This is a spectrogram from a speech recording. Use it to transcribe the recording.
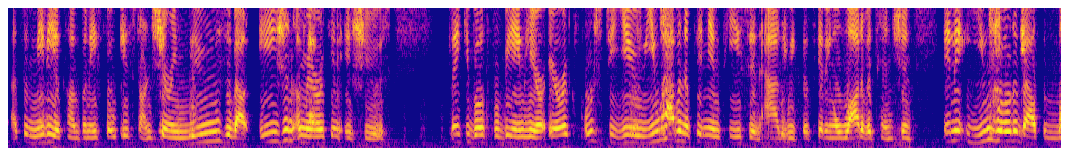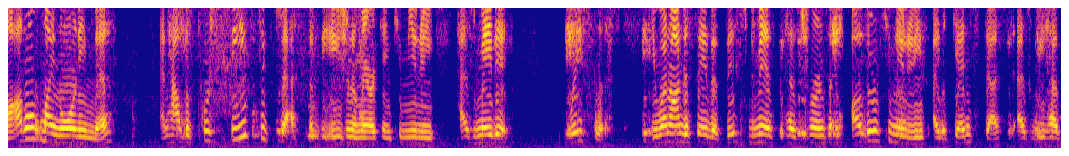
That's a media company focused on sharing news about Asian American issues. Thank you both for being here. Eric, first to you. You have an opinion piece in Adweek that's getting a lot of attention. In it, you wrote about the model minority myth and how the perceived success of the Asian American community has made it raceless. He went on to say that this myth has turned other communities against us as we have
